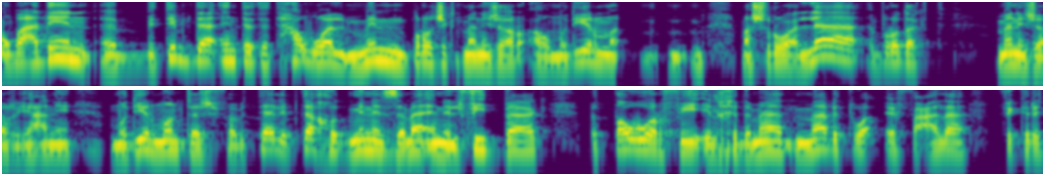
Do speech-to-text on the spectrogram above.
وبعدين بتبدأ أنت تتحول من project manager أو مدير مشروع ل product manager يعني مدير منتج. فبالتالي بتاخذ من الزبائن ال feedback بتطور في الخدمات ما بتوقف على فكرة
